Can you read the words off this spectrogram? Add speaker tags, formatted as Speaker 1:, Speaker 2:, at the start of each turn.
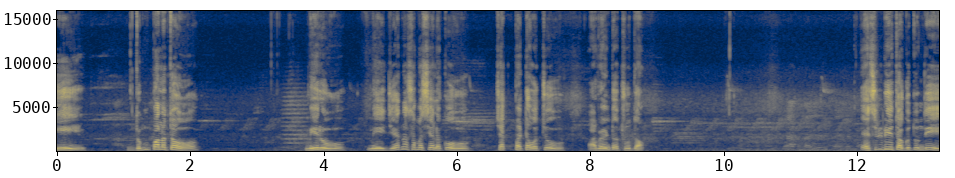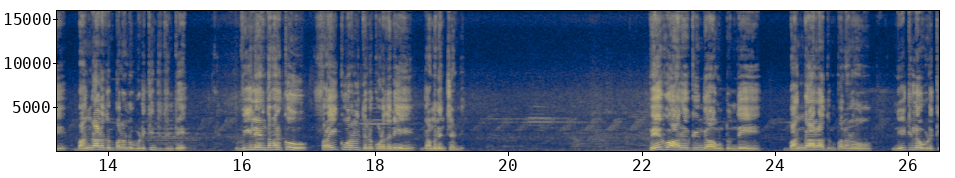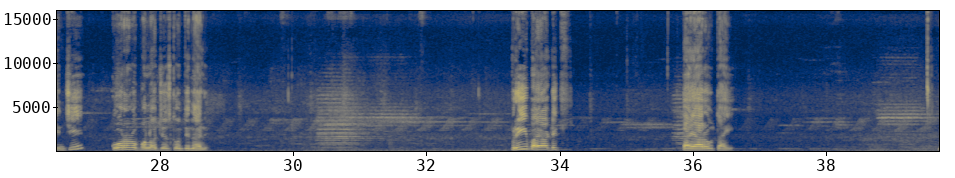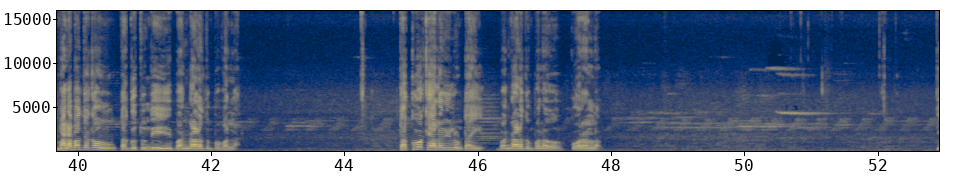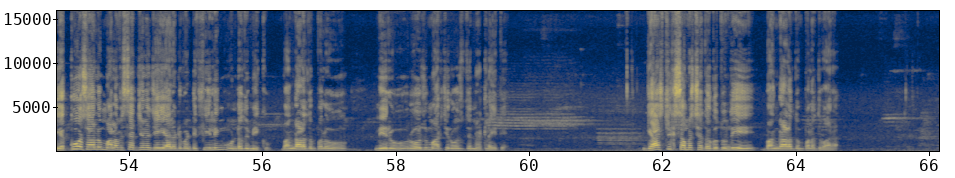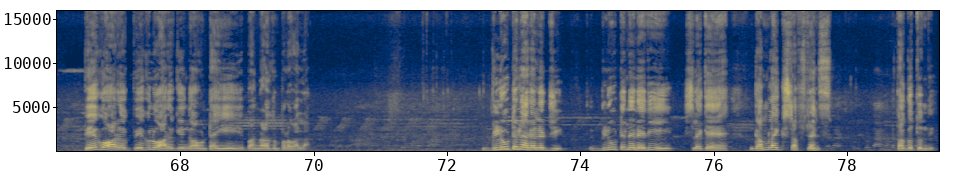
Speaker 1: ఈ దుంపలతో మీరు మీ జీర్ణ సమస్యలకు చెక్ పెట్టవచ్చు. అవేంటో చూద్దాం. ఎసిడిటీ తగ్గుతుంది. బంగాళదుంపలను ఉడికించి తింటే వీలైనంత వరకు ఫ్రై కూరలు తినకూడదని గమనించండి. పేగు ఆరోగ్యంగా ఉంటుంది. బంగాళాదుంపలను నీటిలో ఉడికించి కూర రూపంలో చేసుకొని తినాలి. ప్రీబయాటిక్స్ తయారవుతాయి. మలబద్ధకం తగ్గుతుంది బంగాళదుంప వల్ల. తక్కువ క్యాలరీలు ఉంటాయి బంగాళదుంపలో కూరల్లో. ఎక్కువసార్లు మల విసర్జన చేయాలటువంటి ఫీలింగ్ ఉండదు మీకు. బంగాళదుంపలు మీరు రోజు మార్చి రోజు తిన్నట్లయితే. గ్యాస్ట్రిక్ సమస్య తగ్గుతుంది బంగాళదుంపల ద్వారా. పేగు ఆరోగ్య పేగులు ఆరోగ్యంగా ఉంటాయి బంగాళదుంపల వల్ల. గ్లూటెన్ అనర్జీ గ్లూటెన్ అనేది it's like a gum like substance తగ్గుతుంది.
